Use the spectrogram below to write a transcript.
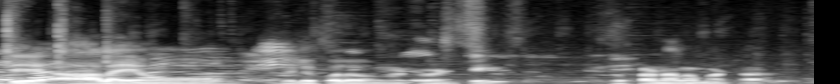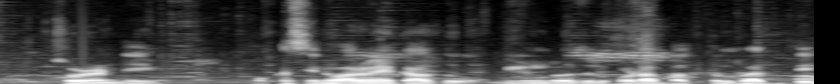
ఇది ఆలయం వెలుపల ఉన్నటువంటి దుకాణాలు అన్నమాట చూడండి ఒక శనివారమే కాదు మిగిలిన రోజులు కూడా భక్తుల రద్దీ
